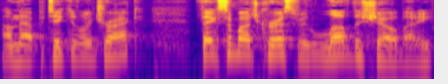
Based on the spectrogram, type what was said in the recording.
on that particular track. Thanks so much, Chris. We love the show, buddy.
